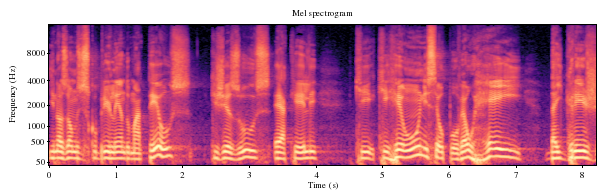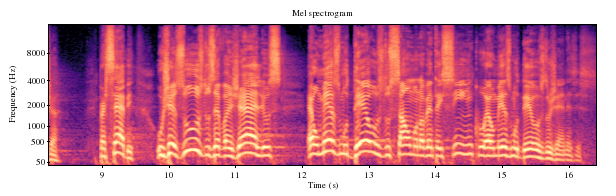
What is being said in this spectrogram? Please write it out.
E nós vamos descobrir, lendo Mateus, que Jesus é aquele que, que reúne seu povo, é o rei da igreja, Percebe? O Jesus dos evangelhos é o mesmo Deus do Salmo 95, é o mesmo Deus do Gênesis.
